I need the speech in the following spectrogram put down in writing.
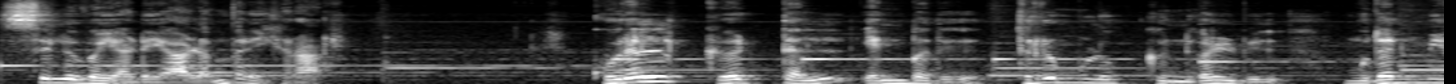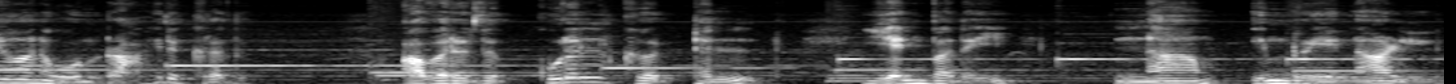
சிலுவை அடையாளம் வருகிறார் குரல் கேட்டல் என்பது திருமுழுக்கு நிகழ்வில் முதன்மையான ஒன்றாக இருக்கிறது. அவரது குரல் கேட்டல் என்பதை நாம் இன்றைய நாளில்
